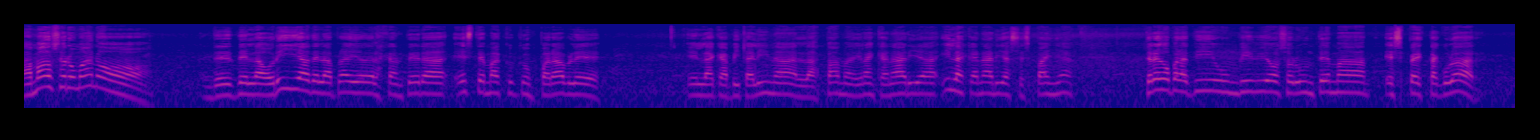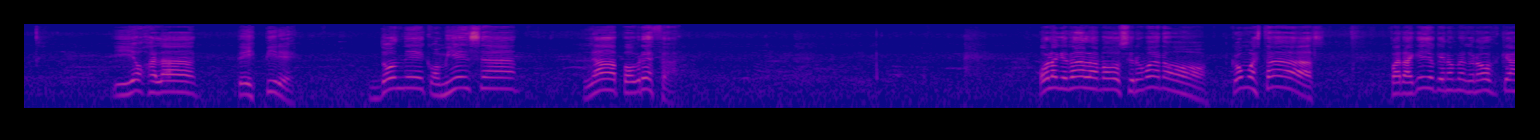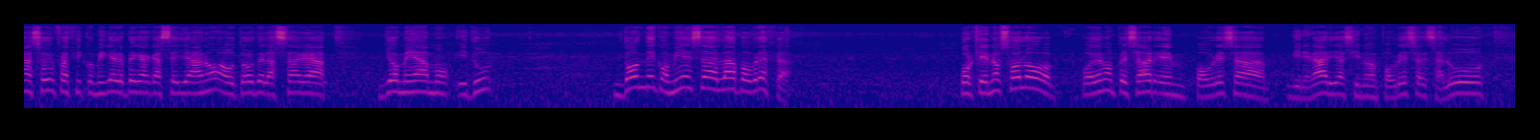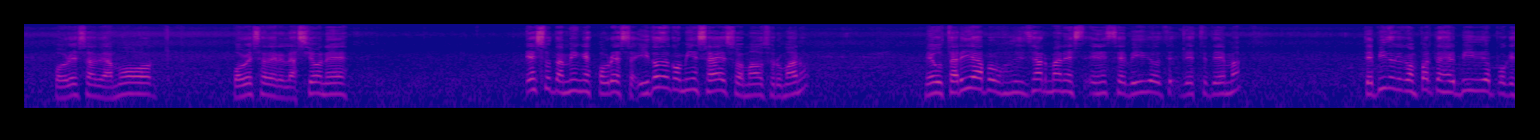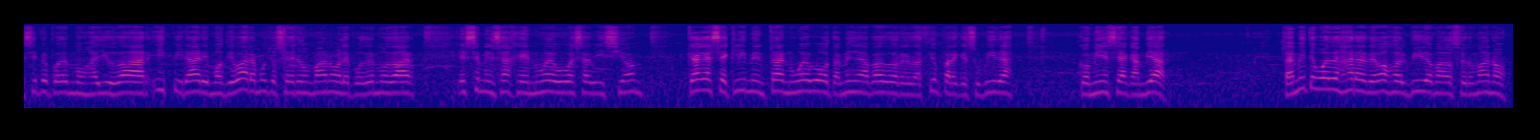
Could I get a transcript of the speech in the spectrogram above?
Amado ser humano, desde la orilla de la playa de las canteras, este marco incomparable en la capitalina Las Palmas de Gran Canaria y las Canarias, España, traigo para ti un vídeo sobre un tema espectacular y ojalá te inspire. ¿Dónde comienza la pobreza? Hola, ¿qué tal, amado ser humano? ¿Cómo estás? Para aquellos que no me conozcan, soy Francisco Miguel Vega Castellano, autor de la saga Yo me amo y tú. ¿Dónde comienza la pobreza? Porque no solo podemos pensar en pobreza dineraria, sino en pobreza de salud, pobreza de amor, pobreza de relaciones. Eso también es pobreza. ¿Y dónde comienza eso, amado ser humano? Me gustaría profundizar más en este vídeo de este tema te pido que compartas el vídeo porque siempre podemos ayudar, inspirar y motivar a muchos seres humanos. Le podemos dar ese mensaje nuevo, esa visión, que haga ese clic mental nuevo, también llamado revelación para que su vida comience a cambiar. También te voy a dejar debajo del vídeo, amado ser humano,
